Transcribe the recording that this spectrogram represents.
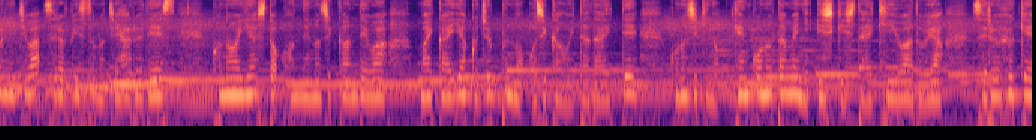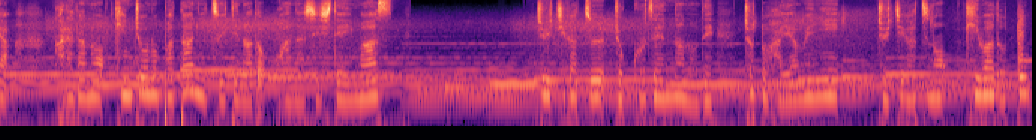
こんにちはセラピストの千春です。この癒しと本音の時間では毎回約10分のお時間をいただいてこの時期の健康のために意識したいキーワードやセルフケア体の緊張のパターンについてなどお話ししています。11月直前なのでちょっと早めに11月のキーワードと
